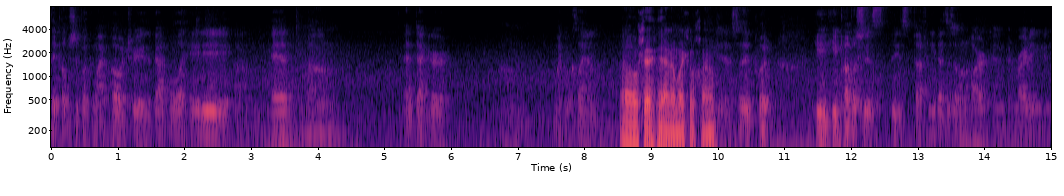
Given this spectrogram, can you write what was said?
they published a book of my poetry. They've got Ola Haiti, um, Ed, um, Ed Decker, um, Michael Clam. Oh, okay. Yeah, I know Michael Clown. Yeah, so they put. He, he publishes these stuff and he does his own art and, and writing and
